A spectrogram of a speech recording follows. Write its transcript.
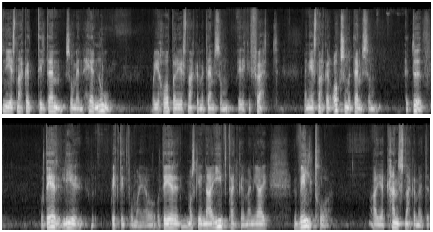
jag snackar till dem som är här nu och jag hoppas jag snackar med dem som är inte fött. Men jag snackar också med dem som är döv. Och det är lika viktigt för mig. Och det är kanske en naiv tanke, men jag vill tro att jag kan snacka med dem.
